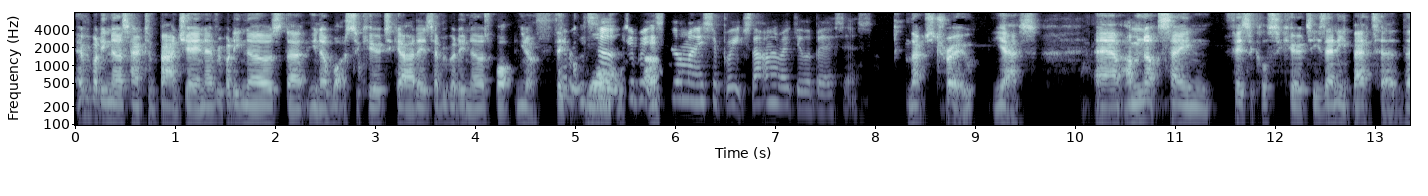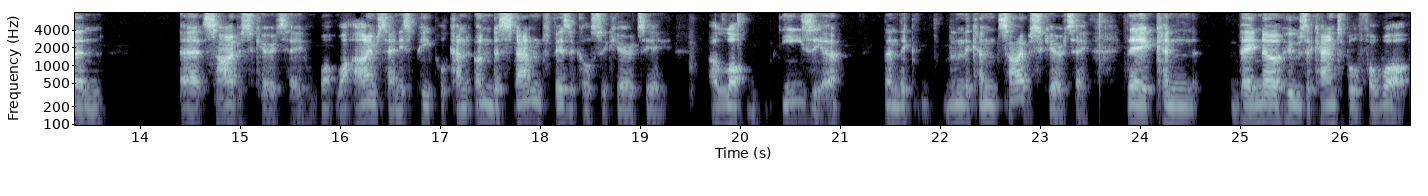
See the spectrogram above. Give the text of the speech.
everybody knows how to badge in. Everybody knows that you know what a security guard is. Everybody knows what you know thick yeah, but walls. Still, yeah, but you still manage to breach that on a regular basis. That's true. Yes, um, I'm not saying physical security is any better than uh, cybersecurity. What what I'm saying is people can understand physical security a lot easier than they than they can cybersecurity. They can they know who's accountable for what.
